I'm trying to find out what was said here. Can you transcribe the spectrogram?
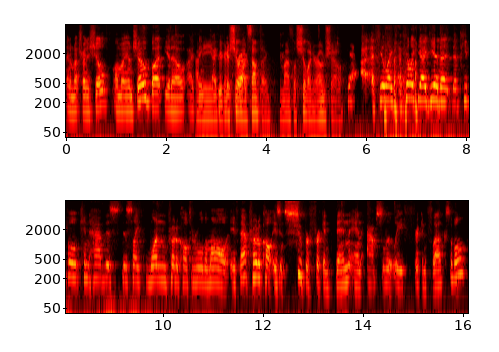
And I'm not trying to shill on my own show, but you know, I think I mean, I if you're going to shill on something, you might as well shill on your own show. yeah, I- I feel like I feel like the idea that that people can have this this like one protocol to rule them all. If that protocol isn't super freaking thin and absolutely freaking flexible,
